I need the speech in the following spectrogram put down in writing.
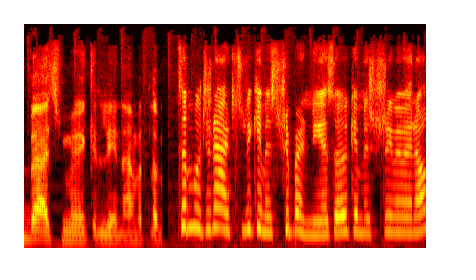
बैच में लेना है मतलब? सर मुझे ना एक्चुअली केमिस्ट्री पढ़नी है सर केमिस्ट्री में मैं ना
